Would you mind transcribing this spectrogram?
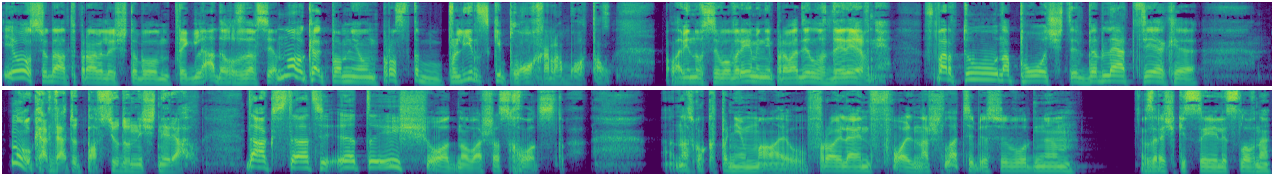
его сюда отправили, чтобы он приглядывал за всем, но, как по мне, он просто блински плохо работал. Половину всего времени проводил в деревне. В порту, на почте, в библиотеке. Ну, когда тут повсюду не шнырял. Да, кстати, это еще одно ваше сходство. Насколько понимаю, фройляйн Фоль нашла тебе сегодня... Зрачки Сейли словно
